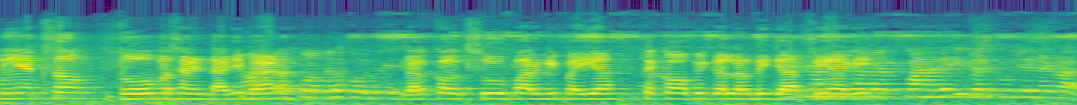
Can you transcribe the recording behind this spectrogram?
ਨਹੀਂ 102% ਆ ਜੀ ਬੈੜ ਬਿਲਕੁਲ ਬਿਲਕੁਲ। ਬਿਲਕੁਲ ਸੂਪ ਵਰਗੀ ਪਈ ਆ ਤੇ ਕਾਫੀ ਕਲਰ ਦੀ ਜਰਸੀ ਆ ਗਈ। ਪਾਣੀ ਦੇਖੀ ਬਿਸਕੁਟ ਜੇ ਜਿਹੜਾ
